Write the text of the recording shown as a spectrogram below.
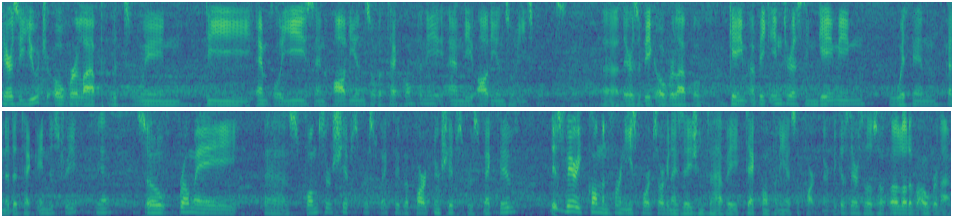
there's a huge overlap between the employees and audience of a tech company and the audience of esports. Uh, there's a big overlap of game, a big interest in gaming within kind of the tech industry. Yeah. So from a uh, sponsorships perspective, a partnerships perspective, it is very common for an esports organization to have a tech company as a partner because there's also a lot of overlap.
